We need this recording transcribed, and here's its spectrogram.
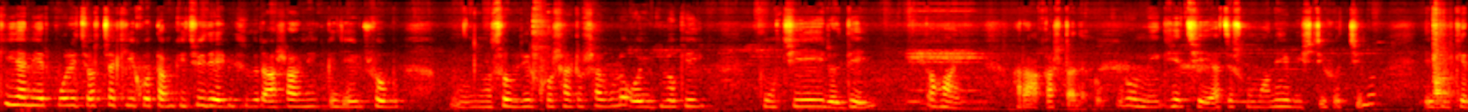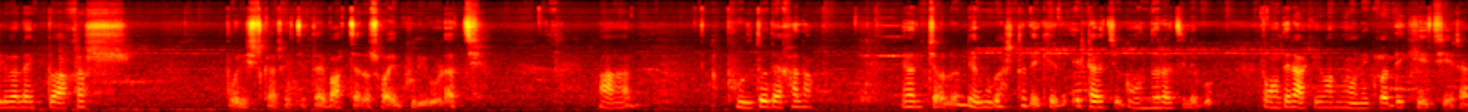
কী জানি এর পরিচর্যা কী করতাম, কিছুই দেয়নি। শুধু রাসায়নিক যে সব সবজির খোসা টোসাগুলো ওইগুলোকেই পচিয়ে দেই, তো হয়। আর আকাশটা দেখো, পুরো মেঘে ছেয়ে আছে, সমানে বৃষ্টি হচ্ছিল। এই বিকেলবেলা একটু আকাশ পরিষ্কার হয়েছে, তাই বাচ্চারা সবাই ঘুরে ওড়াচ্ছে। আর ফুল তো দেখালাম। এবার চলো লেবু গাছটা দেখে এটা হচ্ছে গন্ধরাজ লেবু। তোমাদের আগেও আমি অনেকবার দেখিয়েছি এটা।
